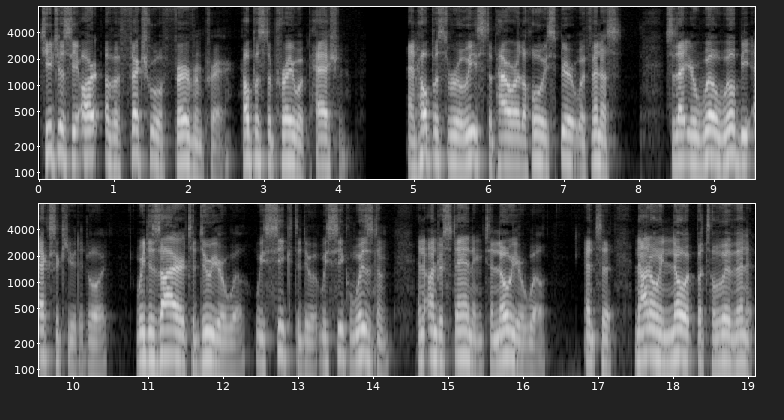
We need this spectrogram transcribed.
Teach us the art of effectual, fervent prayer. Help us to pray with passion. And help us to release the power of the Holy Spirit within us so that your will will be executed, Lord. We desire to do your will. We seek to do it. We seek wisdom and understanding to know your will and to not only know it, but to live in it.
